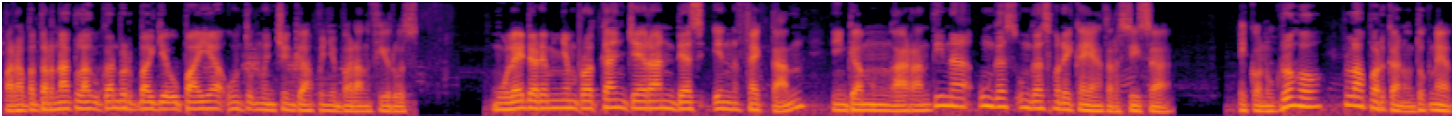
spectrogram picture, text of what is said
Para peternak lakukan berbagai upaya untuk mencegah penyebaran virus. Mulai dari menyemprotkan cairan desinfektan hingga mengarantina unggas-unggas mereka yang tersisa. Eko Nugroho melaporkan untuk NET.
